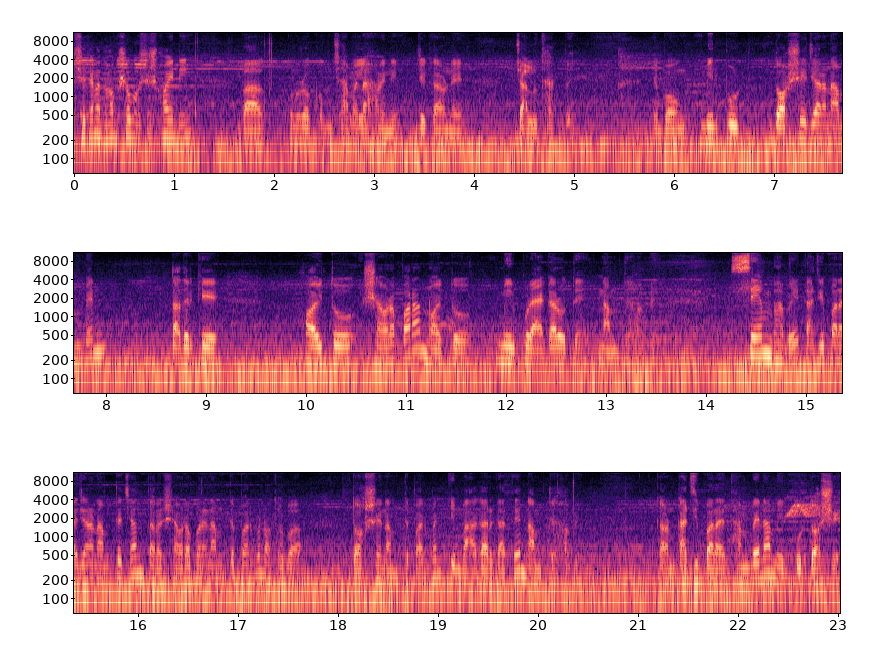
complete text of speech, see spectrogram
সেখানে ধ্বংসাবশেষ হয়নি বা কোনো রকম ঝামেলা হয়নি, যে কারণে চালু থাকবে। এবং মিরপুর দশে যারা নামবেন, তাদেরকে হয়তো শেওড়াপাড়া, নয়তো মিরপুর এগারোতে নামতে হবে। সেমভাবে কাজীপাড়া যারা নামতে চান, তারা শেওড়াপাড়ায় নামতে পারবেন অথবা দশে নামতে পারবেন কিংবা আগারগাতে নামতে হবে। কারণ কাজীপাড়ায় থামবে না, মিরপুর দশে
